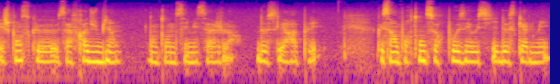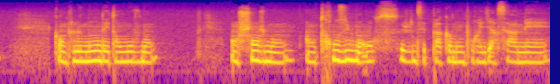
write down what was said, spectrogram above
et je pense que ça fera du bien d'entendre ces messages-là, de se les rappeler. Que c'est important de se reposer aussi, de se calmer quand le monde est en mouvement en changement, en transhumance, je ne sais pas comment on pourrait dire ça, mais,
